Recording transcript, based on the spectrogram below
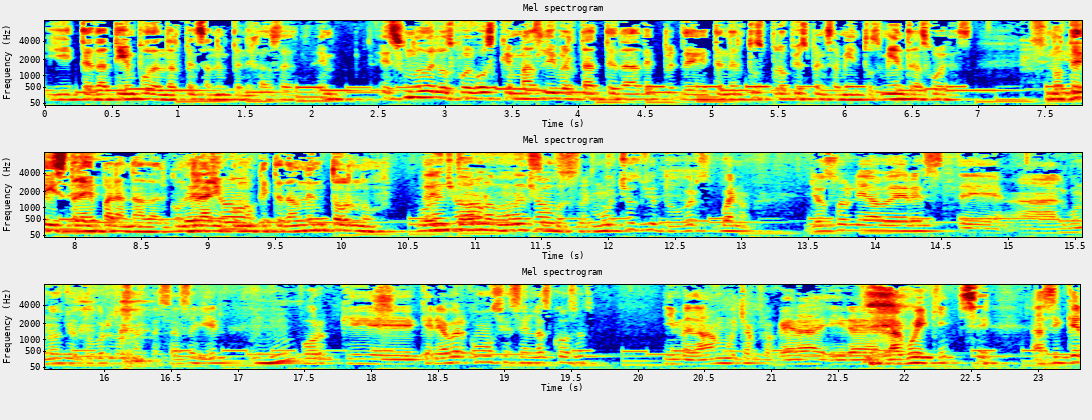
y te da tiempo de andar pensando en pendejadas. O sea, en- es uno de los juegos que más libertad te da de, de tener tus propios pensamientos mientras juegas. No te distrae para nada, al contrario, hecho- como que te da un entorno. Un hecho, entorno muchos, muchos youtubers, bueno, yo solía ver este a algunos youtubers los empecé a seguir porque quería ver cómo se hacían las cosas y me daba mucha flojera ir a la wiki, Sí. así que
